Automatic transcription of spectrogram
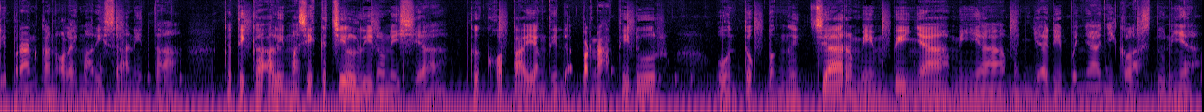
diperankan oleh Marisa Anita, ketika Ali masih kecil di Indonesia, ke kota yang tidak pernah tidur untuk mengejar mimpinya Mia menjadi penyanyi kelas dunia.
